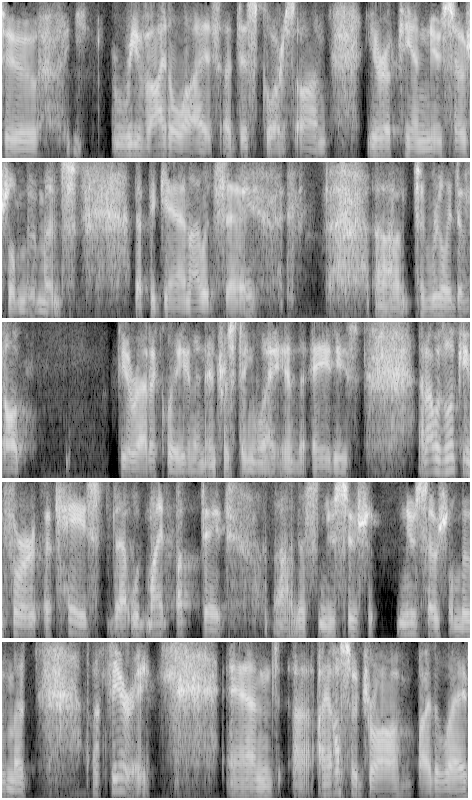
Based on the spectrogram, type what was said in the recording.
to revitalize a discourse on European new social movements that began, I would say, uh, to really develop theoretically in an interesting way in the 80s. And I was looking for a case that would, might update uh, this new social, new social movement uh, theory. And uh, I also draw, by the way,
